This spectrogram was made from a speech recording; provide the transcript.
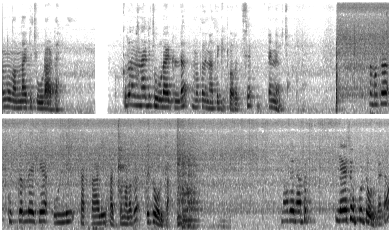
ഒന്ന് നന്നായിട്ട് ചൂടാകട്ടെ. കുക്കർ നന്നായിട്ട് ചൂടായിട്ടുണ്ട്. നമുക്കതിനകത്തേക്ക് കുറച്ച് എണ്ണ കൊടുക്കാം. നമുക്ക് കുക്കറിലേക്ക് ഉള്ളി തക്കാളി പച്ചമുളക് ഇട്ട് കൊടുക്കാം. നമുക്ക് നമുക്കതിനകത്ത് ലേശം ഉപ്പിട്ട് കൊടുക്കാം കേട്ടോ.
